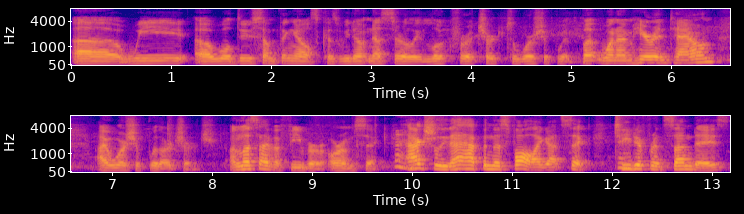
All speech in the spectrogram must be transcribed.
Uh, we uh, will do something else because we don't necessarily look for a church to worship with. But when I'm here in town, I worship with our church, unless I have a fever or I'm sick. Actually, that happened this fall. I got sick two different Sundays,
